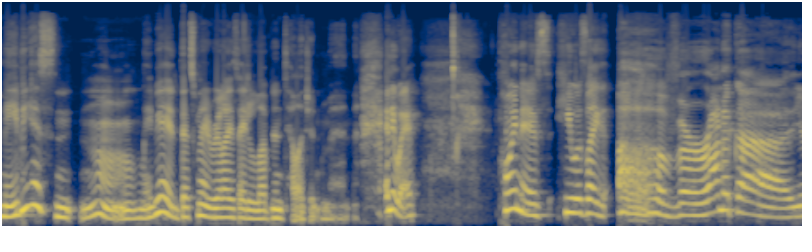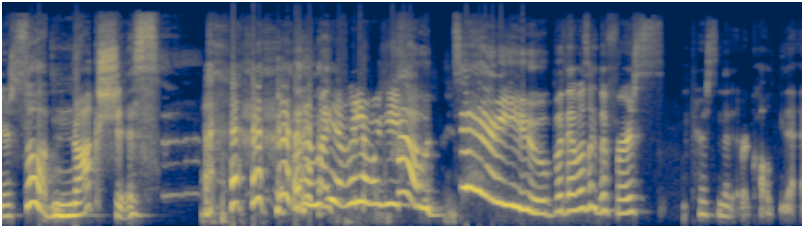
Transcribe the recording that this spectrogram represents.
Maybe his, mm, maybe I, that's when I realized I loved intelligent men. Anyway, point is, he was like, "Oh, Veronica, you're so obnoxious." and I'm like, "How dare you?" But that was like the first person that ever called me that,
